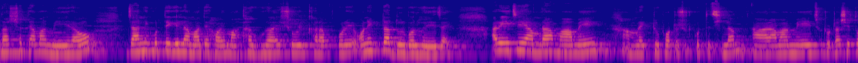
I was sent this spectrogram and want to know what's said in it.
তার সাথে আমার মেয়েরাও জার্নি করতে গেলে আমাদের হয় মাথা ঘুরায়, শরীর খারাপ করে অনেকটা দুর্বল হয়ে যায়। আর এই যে আমরা মা, মেয়ে, আমরা একটু ফটোশ্যুট করতেছিলাম। আর আমার মেয়ে ছোটোটা, সে তো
